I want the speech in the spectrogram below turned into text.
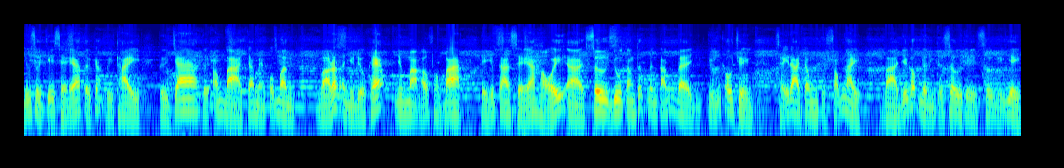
những sự chia sẻ từ các vị thầy từ cha từ ông bà cha mẹ của mình và rất là nhiều điều khác. Nhưng mà ở phần 3 thì chúng ta sẽ hỏi à, sư du tăng thức minh tánh về những câu chuyện xảy ra trong cuộc sống này. Và dưới góc nhìn của sư thì sư nghĩ gì?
